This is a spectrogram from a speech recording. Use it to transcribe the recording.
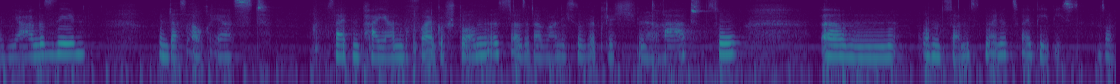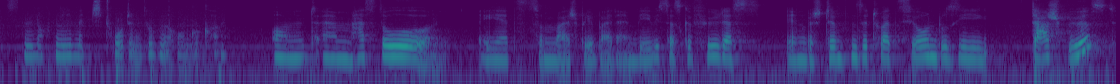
im Jahr gesehen und das auch erst seit ein paar Jahren, bevor er gestorben ist. Also da war nicht so wirklich ein Draht zu. Ähm, und sonst meine zwei Babys. Ansonsten noch nie mit Tod in Berührung gekommen. Und ähm, hast du jetzt zum Beispiel bei deinen Babys das Gefühl, dass in bestimmten Situationen du sie da spürst?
